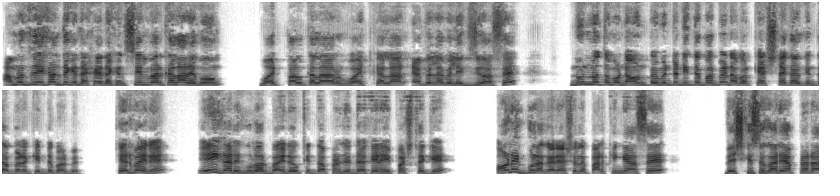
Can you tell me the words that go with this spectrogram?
আমরা যদি এখান থেকে দেখাই, দেখেন সিলভার কালার এবং white pearl colour white colour available Axio আছে। ন্যূনতম ডাউন পেমেন্টে নিতে পারবেন, আবার ক্যাশ টাকাও কিন্তু আপনারা কিনতে পারবেন। এর বাইরে এই গাড়িগুলোর বাইরেও কিন্তু আপনারা যদি দেখেন, এই পাশ থেকে অনেকগুলা গাড়ি, আসলে পার্কিং এ আছে, বেশ কিছু গাড়ি আপনারা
